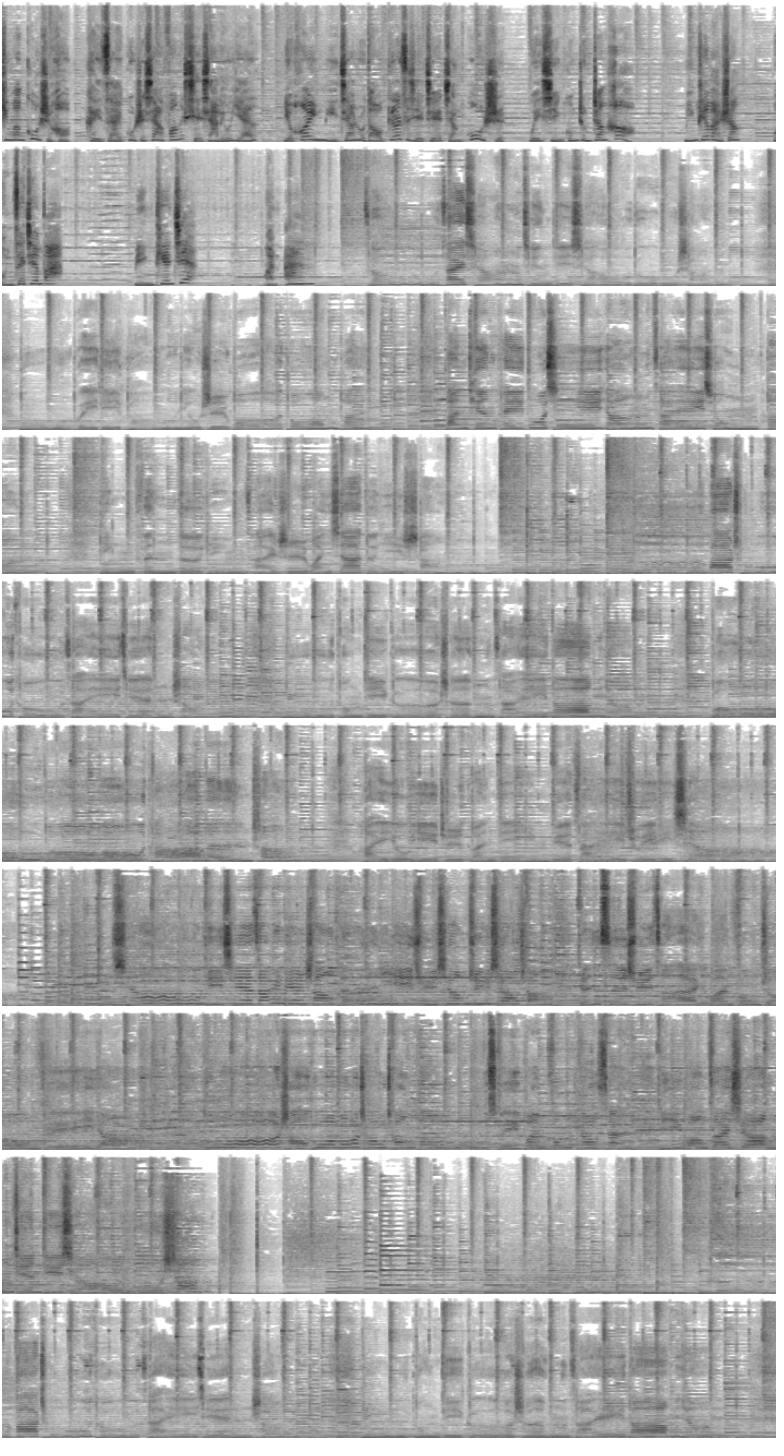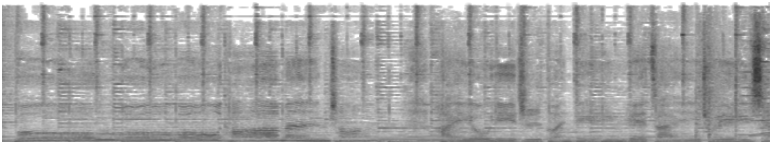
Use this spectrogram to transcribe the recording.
听完故事后，可以在故事下方写下留言，也欢迎你加入到鸽子姐姐讲故事微信公众账号。明天晚上我们再见吧，明天见，晚安。走在乡间的小路上，乌龟的老牛是我同伴，蓝天配朵夕阳在的云彩是晚霞的衣裳，可把锄头在肩上，牧童的歌声在荡漾。哦哦，他们唱，还有一支短笛音乐在吹响。在脸上，有一支短笛音乐在吹响。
